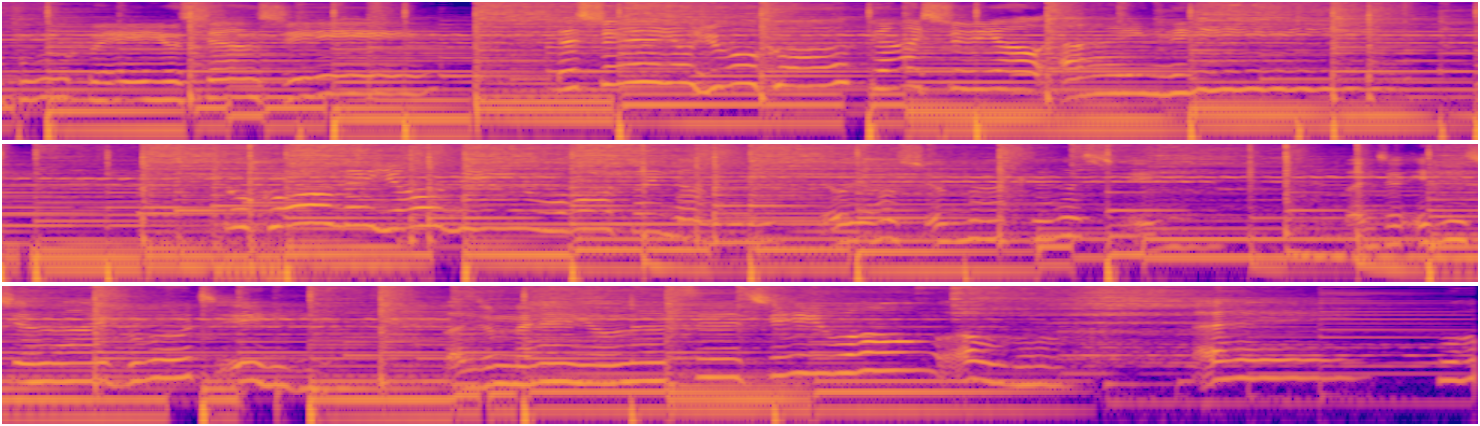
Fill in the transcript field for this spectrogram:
我不会有相信，但是有如果，还是要爱你。如果没有你，我在哪里，又有什么可惜？反正一切来不及，反正没有了自己。哦哦哦，哎。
